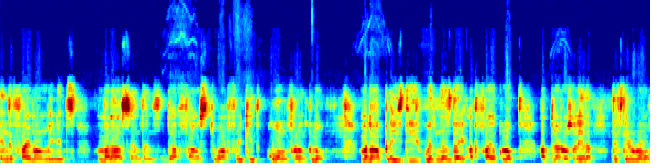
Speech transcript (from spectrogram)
In the final minutes, Malaga sentenced that thanks to a free kick goal from Clo. Malaga plays this Wednesday at 5 o'clock at La Rosaleda, the third ro-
